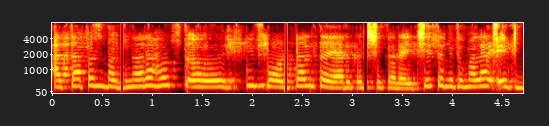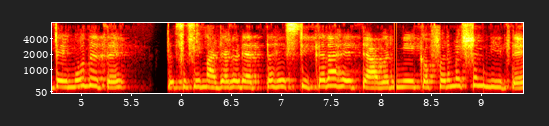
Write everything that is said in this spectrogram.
आता आपण बघणार आहोत अ, ही बॉटल तयार कशी करायची. तर मी तुम्हाला एक डेमो देते. जसं की माझ्याकडे आता हे स्टिकर आहे त्यावर मी एक अफर्मेशन लिहिते.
